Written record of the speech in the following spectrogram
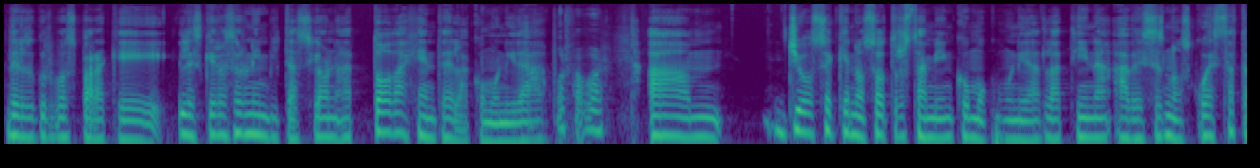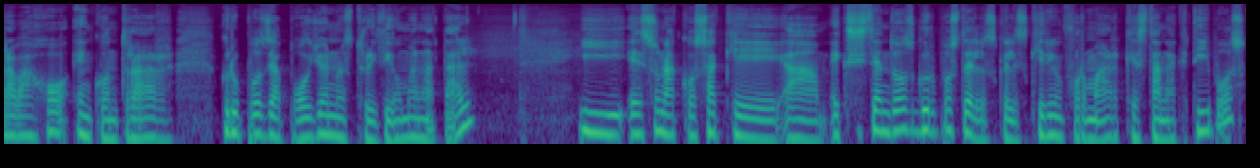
de los grupos para que les quiero hacer una invitación a toda gente de la comunidad. Por favor. Yo sé que nosotros también como comunidad latina a veces nos cuesta trabajo encontrar grupos de apoyo en nuestro idioma natal. Y es una cosa que ah, existen dos grupos de los que les quiero informar que están activos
